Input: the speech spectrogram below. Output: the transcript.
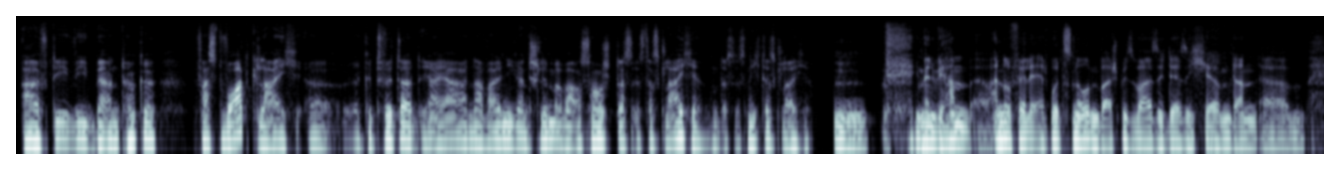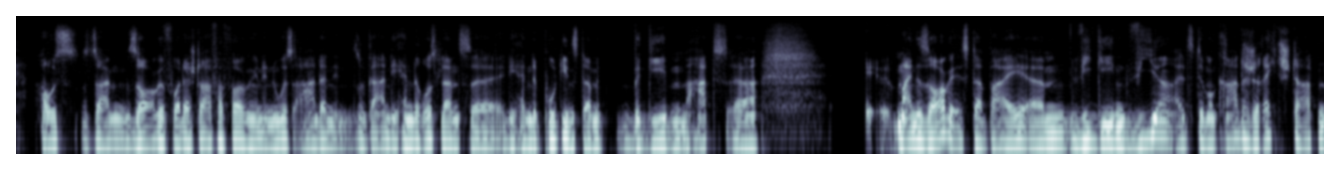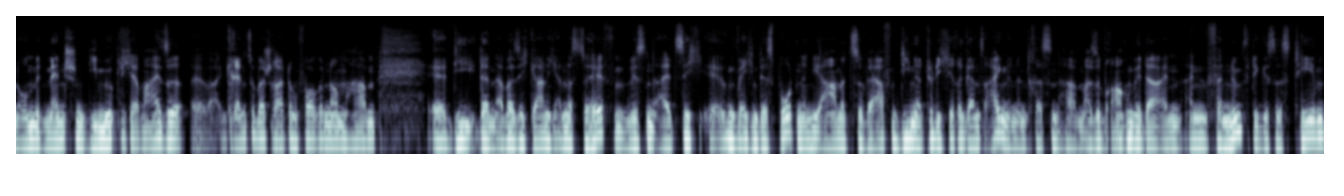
AfD wie Bernd Höcke fast wortgleich äh, getwittert, ja, ja, Nawalny ganz schlimm, aber Assange, das ist das Gleiche und das ist nicht das Gleiche. Mhm. Ich meine, wir haben äh, andere Fälle, Edward Snowden beispielsweise, der sich ähm, dann ähm, aus sagen, Sorge vor der Strafverfolgung in den USA dann in, sogar in die Hände Russlands, äh, die Hände Putins damit begeben hat. Äh, meine Sorge ist dabei, ähm, wie gehen wir als demokratische Rechtsstaaten um mit Menschen, die möglicherweise äh, Grenzüberschreitungen vorgenommen haben, äh, die dann aber sich gar nicht anders zu helfen wissen, als sich irgendwelchen Despoten in die Arme zu werfen, die natürlich ihre ganz eigenen Interessen haben. Also brauchen wir da ein, ein vernünftiges System,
